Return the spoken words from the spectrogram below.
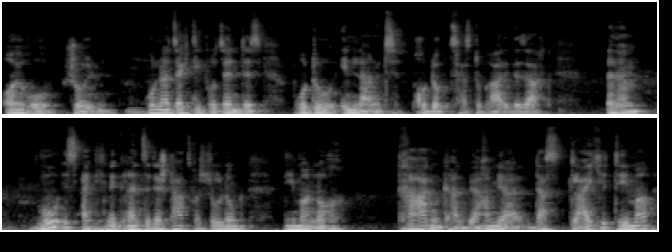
Euro Schulden. 160 mhm. Prozent des Bruttoinlandprodukts, hast du gerade gesagt. Ähm, wo ist eigentlich eine Grenze der Staatsverschuldung, die man noch tragen kann. Wir haben ja das gleiche Thema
